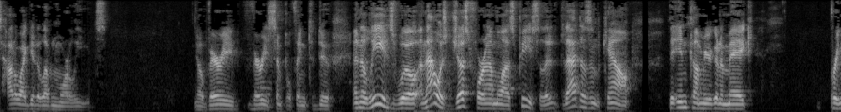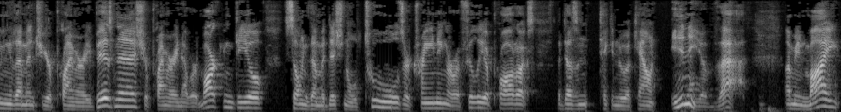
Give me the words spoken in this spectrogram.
how do I get 11 more leads? You know, very, very simple thing to do. And the leads will, and that was just for MLSP, so that, that doesn't count the income you're going to make bringing them into your primary business, your primary network marketing deal. selling them additional tools or training or affiliate products. It doesn't take into account any of that. I mean, my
